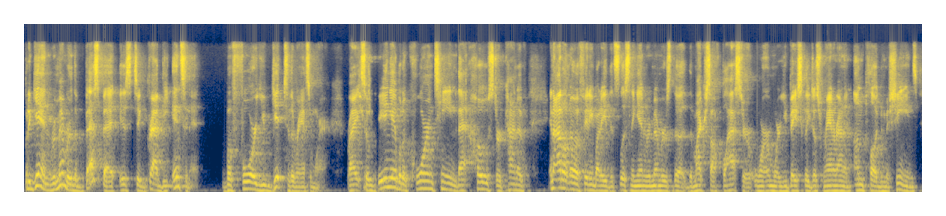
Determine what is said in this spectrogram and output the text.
But again, remember the best bet is to grab the incident before you get to the ransomware, right? So being able to quarantine that host or kind of and I don't know if anybody that's listening in remembers the, the Microsoft Blaster worm where you basically just ran around and unplugged machines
